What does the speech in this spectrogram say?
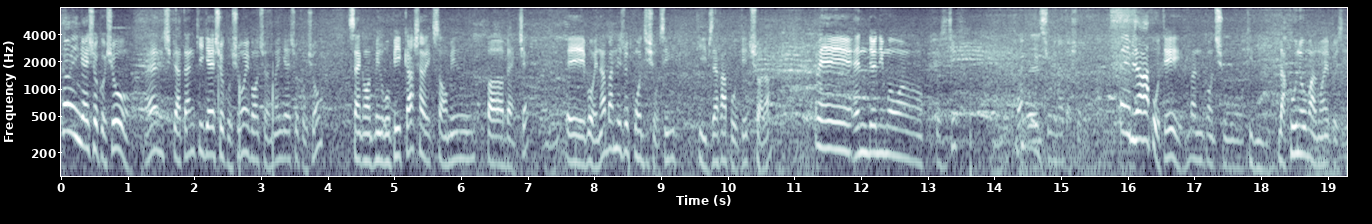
Non, il gagne chococho. Hein, je suis attendre qu'il gagne chococho, éventuellement il gagne chococho. 50 000 roupies cash avec 100 000 par bank check. Et bon, il y a des autres conditions aussi qui viennent rapporter tout ça là. Mais un niveau positif. Et bien rapporté, une condition qui la cour normalement est possible.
